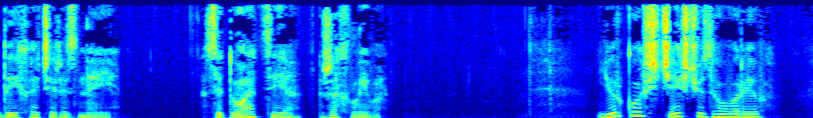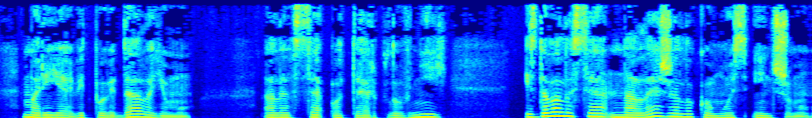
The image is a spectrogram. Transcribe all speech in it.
дихай через неї. Ситуація жахлива. Юрко ще щось говорив. Марія відповідала йому, але все отерпло в ній і, здавалося, належало комусь іншому.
